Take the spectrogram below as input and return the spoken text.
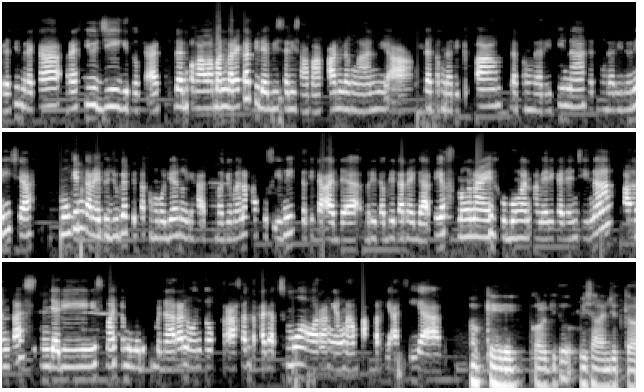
Berarti mereka refugee gitu kan. Dan pengalaman mereka tidak bisa disamakan dengan yang datang dari Jepang, datang dari Cina, datang dari Indonesia Mungkin karena itu juga kita kemudian lihat bagaimana kasus ini ketika ada berita-berita negatif mengenai hubungan Amerika dan Cina, lantas menjadi semacam menjadi kebenaran untuk kekerasan terhadap semua orang yang nampak seperti Asia. Oke, kalau gitu bisa lanjut ke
